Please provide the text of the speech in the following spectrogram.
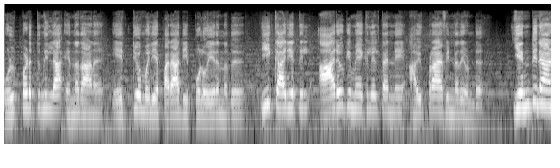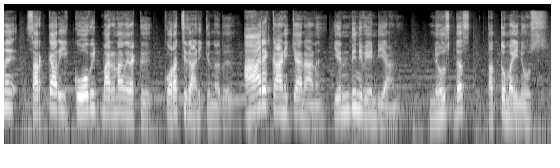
ഉൾപ്പെടുത്തുന്നില്ല എന്നതാണ് ഏറ്റവും വലിയ പരാതി ഇപ്പോൾ ഉയരുന്നത്. ഈ കാര്യത്തിൽ ആരോഗ്യ മേഖലയിൽ തന്നെ അഭിപ്രായ ഭിന്നതയുണ്ട്. എന്തിനാണ് സർക്കാർ ഈ കോവിഡ് മരണനിരക്ക് കുറച്ച് കാണിക്കുന്നത്? ആരെ കാണിക്കാനാണ്? എന്തിനു വേണ്ടിയാണ്? News desk Tatwamayi news.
